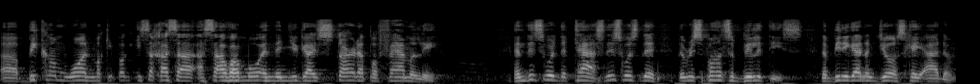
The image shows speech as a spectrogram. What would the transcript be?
uh, become one. Makipag-isa ka sa asawa mo and then you guys start up a family. And this were the tasks. This was the, the responsibilities na binigay ng Diyos kay Adam.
